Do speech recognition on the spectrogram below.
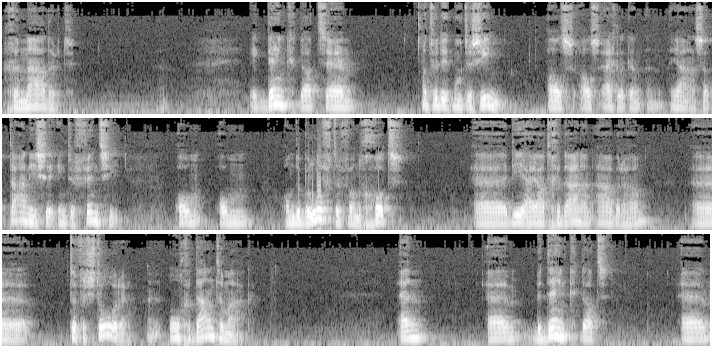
genaderd. Ik denk dat, eh, dat we dit moeten zien als, als eigenlijk een, een, ja, een satanische interventie om, om, om de belofte van God uh, die hij had gedaan aan Abraham uh, te verstoren, hè, ongedaan te maken. En uh, bedenk dat ehm,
